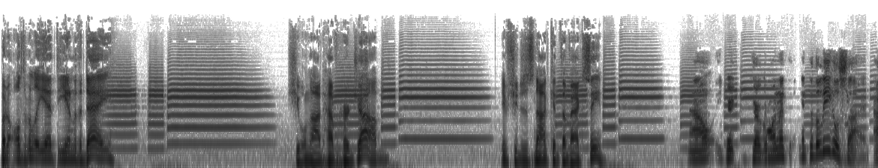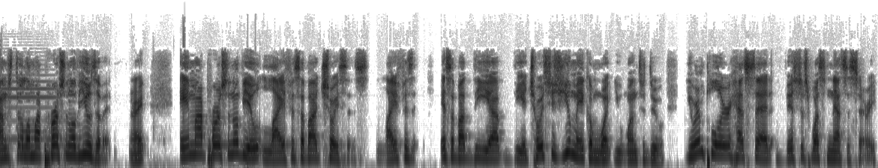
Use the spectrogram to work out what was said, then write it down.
But ultimately, at the end of the day, she will not have her job if she does not get the vaccine. Now you're, you're going into, into the legal side. I'm still on my personal views of it, right? In my personal view, life is about choices. Life is it's about the uh, the choices you make on what you want to do. Your employer has said this is what's necessary.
